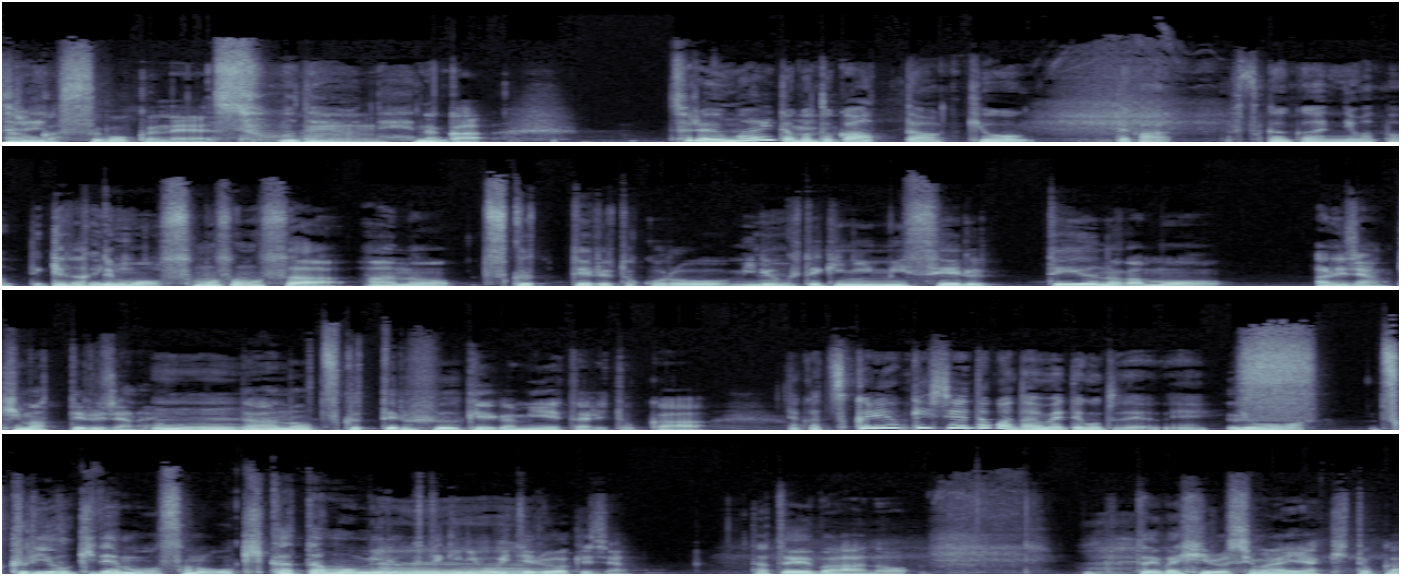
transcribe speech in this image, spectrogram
なんかすごくね。そうだよねうんなんか、それうまいとことかあった、今日。てか、二日間にわたっていやだっ逆に。てもうそもそもさ、あの、作ってるところを魅力的に見せるっていうのがもう、あれじゃん、決まってるじゃない。うんうんうんあの作ってる風景が見えたりとか、だから作り置きしてるとこはダメってことだよね。要は。す作り置きでもその置き方も魅力的に置いてるわけじゃん。例えばあの、例えば広島焼きとか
